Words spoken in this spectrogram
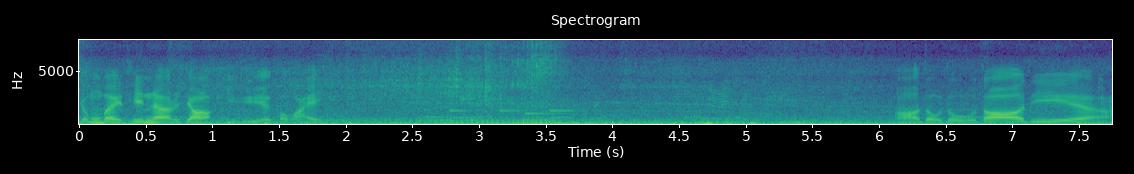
Chuẩn bị thiên là cho lọt dự cậu ấy. 嗰度都好多啲啊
